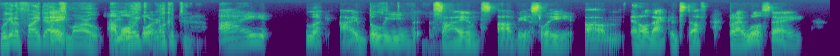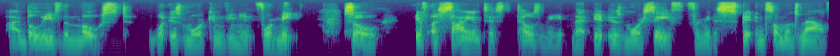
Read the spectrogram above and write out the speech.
we're gonna find out Hey, tomorrow. I'm all wake, for it. Up to I look, I believe science, obviously, um, and all that good stuff. But I will say, I believe the most what is more convenient for me. So if a scientist tells me that it is more safe for me to spit in someone's mouth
